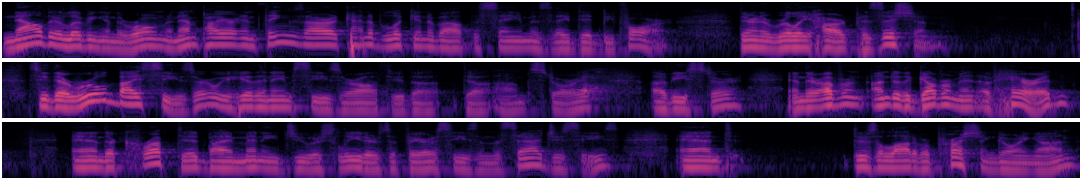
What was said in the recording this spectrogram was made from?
Now they're living in the Roman Empire, and things are kind of looking about the same as they did before. They're in a really hard position. See, they're ruled by Caesar. We hear the name Caesar all through the, the um, story of Easter. And they're under the government of Herod, and they're corrupted by many Jewish leaders, the Pharisees and the Sadducees. And there's a lot of oppression going on.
